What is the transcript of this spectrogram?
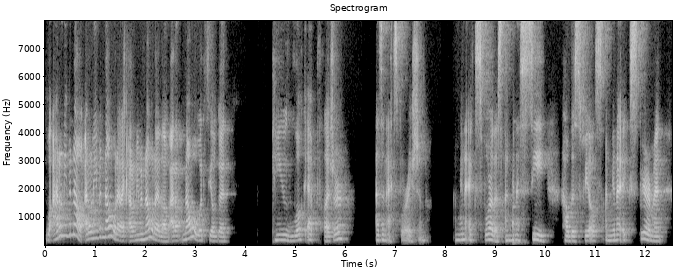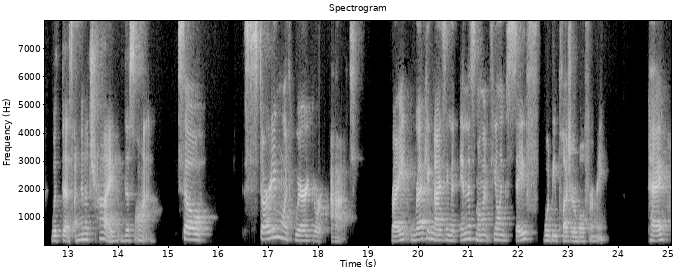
well i don't even know i don't even know what i like i don't even know what i love i don't know what would feel good can you look at pleasure as an exploration? I'm going to explore this. I'm going to see how this feels. I'm going to experiment with this. I'm going to try this on. So, starting with where you're at, right? Recognizing that in this moment, feeling safe would be pleasurable for me. Okay.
